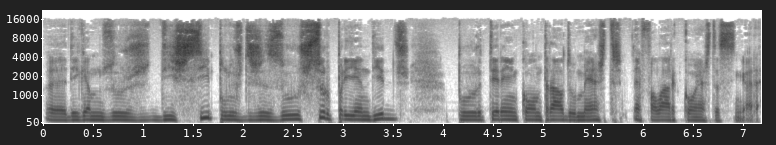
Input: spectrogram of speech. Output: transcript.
eh, digamos, os discípulos de Jesus surpreendidos por terem encontrado o Mestre a falar com esta senhora.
